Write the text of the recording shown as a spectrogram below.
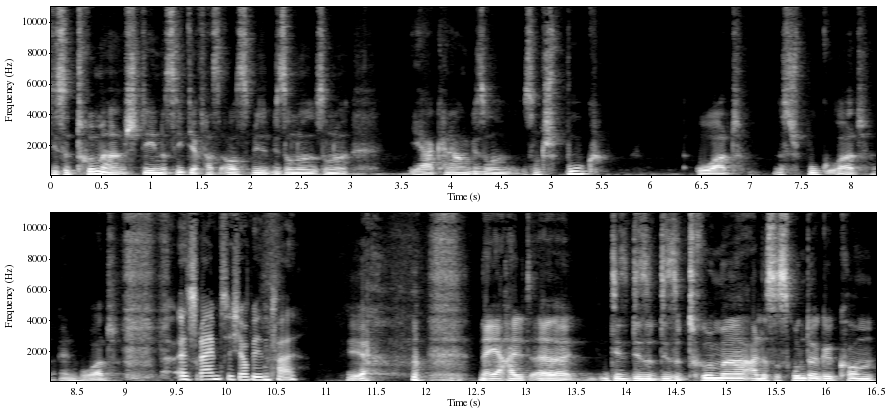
diese Trümmer stehen. Das sieht ja fast aus wie, wie so eine, so eine, ja, keine Ahnung, wie so, so ein Spukort. Das Spukort, ein Wort. Es reimt sich auf jeden Fall. Ja. naja, halt äh, die, diese, diese Trümmer, alles ist runtergekommen,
